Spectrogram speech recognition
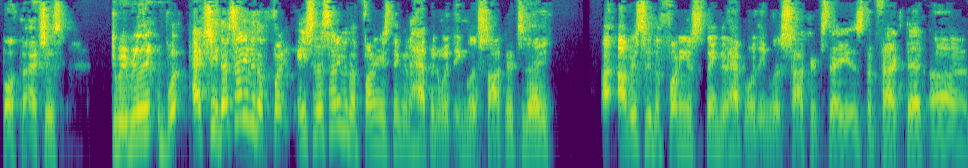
both matches. Do we really? What, actually, that's not even the fun. Actually, that's not even the funniest thing that happened with English soccer today. Uh, obviously, the funniest thing that happened with English soccer today is the fact that uh,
